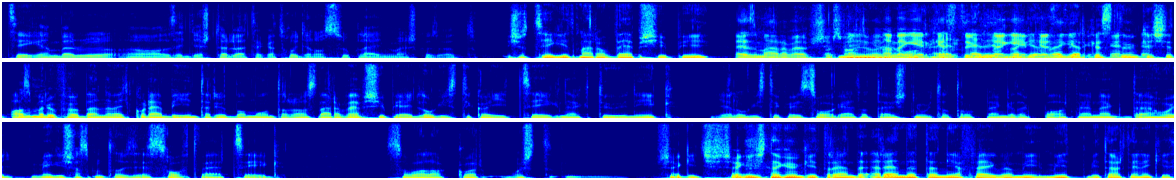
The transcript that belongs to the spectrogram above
cégen belül az egyes területeket hogyan osszuk le egymás között. És a cég itt már a webshipi. Ez már a webshipi. Na, megérkeztünk, el, megérkeztünk. megérkeztünk, és itt az merül föl bennem, egy korábbi interjútban mondtad azt, bár a Webship egy logisztikai cégnek tűnik, ugye logisztikai szolgáltatást nyújtatok rengeteg partnernek, de hogy mégis azt mondtad, hogy ez egy szoftvercég. Szóval akkor most Segíts, segíts nekünk itt rende, rendet tenni a fejekben. Mi, mi, mi történik itt?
